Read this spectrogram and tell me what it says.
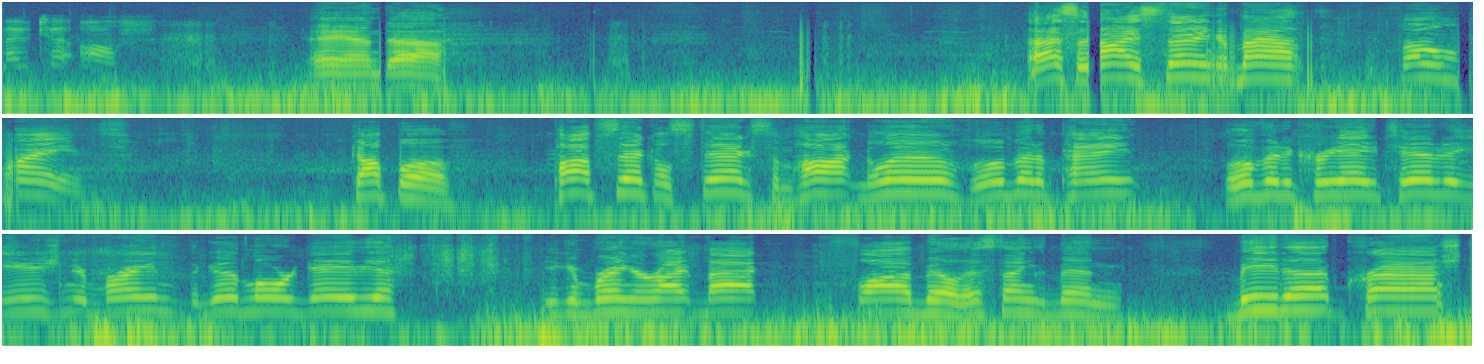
motor off. And uh, that's the nice thing about foam planes. A Couple of popsicle sticks, some hot glue, a little bit of paint, a little bit of creativity, using your brain that the good Lord gave you. You can bring her right back, fly a bill. This thing's been beat up, crashed,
